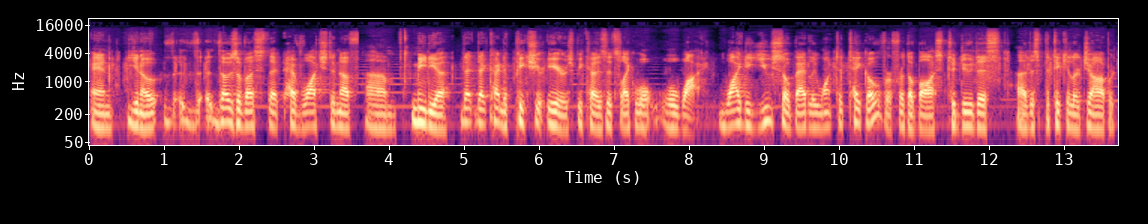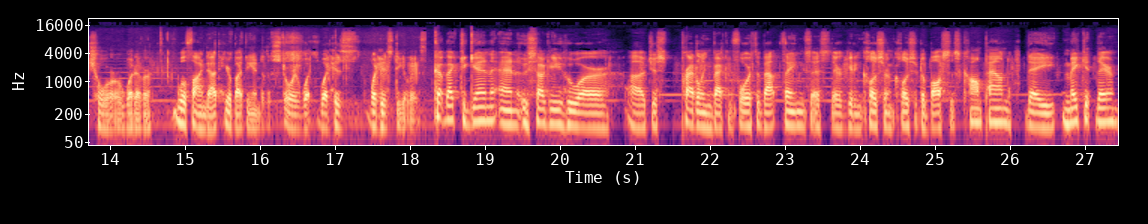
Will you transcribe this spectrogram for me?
and you know, th- th- those of us that have watched enough um, media, that that kind of piques your ears because it's like, well, well, why? Why do you so badly want to take over for the boss to do this uh, this particular job or chore or whatever? We'll find out here by the end of the story what what his what his deal is. Cut back to Gen and Usagi, who are uh, just prattling back and forth about things as they're getting closer and closer to Boss's compound. They make it there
